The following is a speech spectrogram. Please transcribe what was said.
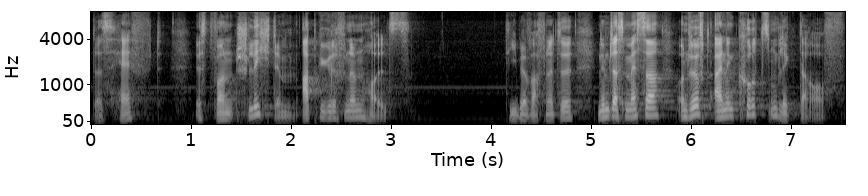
Das Heft ist von schlichtem, abgegriffenem Holz. Die Bewaffnete nimmt das Messer und wirft einen kurzen Blick darauf.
